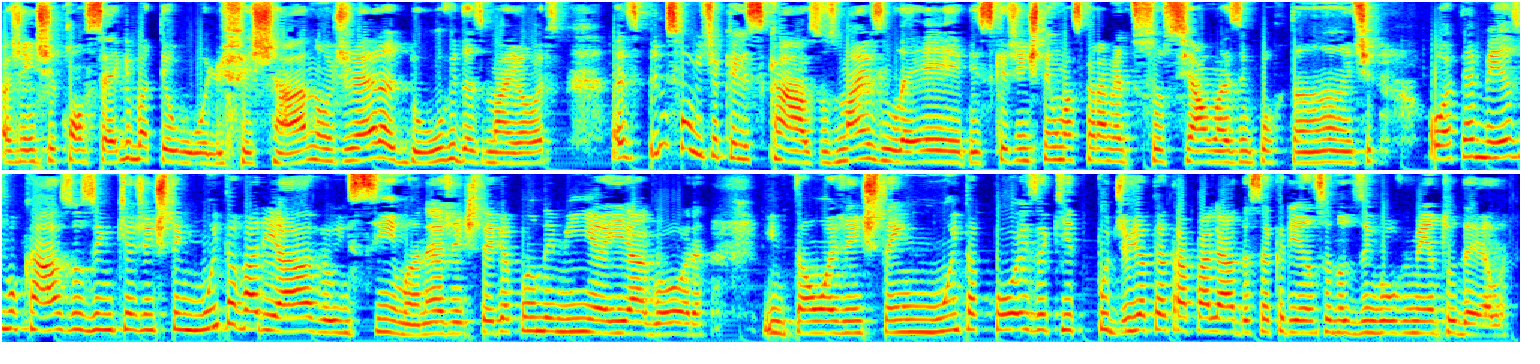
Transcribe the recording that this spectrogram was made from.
a gente consegue bater o olho e fechar, não gera dúvidas maiores, mas principalmente aqueles casos mais leves, que a gente tem um mascaramento social mais importante, ou até mesmo casos em que a gente tem muita variável em cima, né? A gente teve a pandemia aí agora, então a gente tem muita coisa que podia ter atrapalhado essa criança no desenvolvimento dela.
